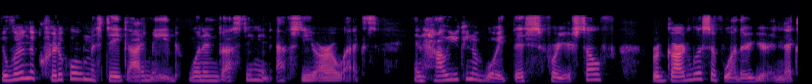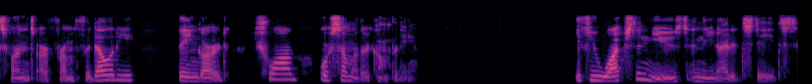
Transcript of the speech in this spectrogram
you'll learn the critical mistake I made when investing in FZROX and how you can avoid this for yourself, regardless of whether your index funds are from Fidelity, Vanguard, Schwab, or some other company. If you watch the news in the United States,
